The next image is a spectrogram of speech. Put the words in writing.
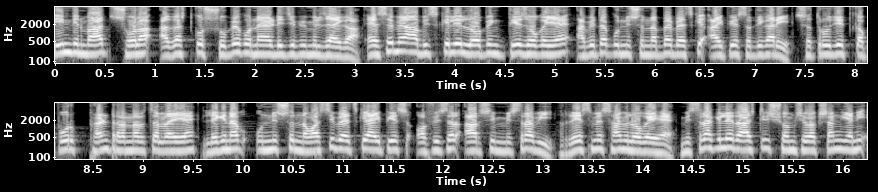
तीन दिन बाद 16 अगस्त को सूबे को नया डीजीपी मिल जाएगा। ऐसे में अब इसके लिए लॉबिंग तेज हो गई है। अभी तक उन्नीस सौ नब्बे बैच के आईपीएस अधिकारी शत्रुजीत कपूर फ्रंट रनर चल रहे हैं, लेकिन अब उन्नीस सौ नवासी बैच के आईपीएस ऑफिसर आरसी मिश्रा भी रेस में शामिल हो गए हैं। मिश्रा के लिए राष्ट्रीय स्वयं संघ यानी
